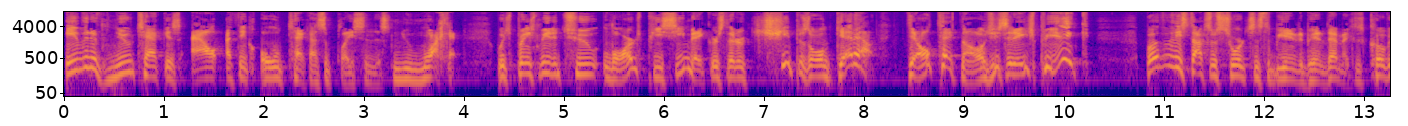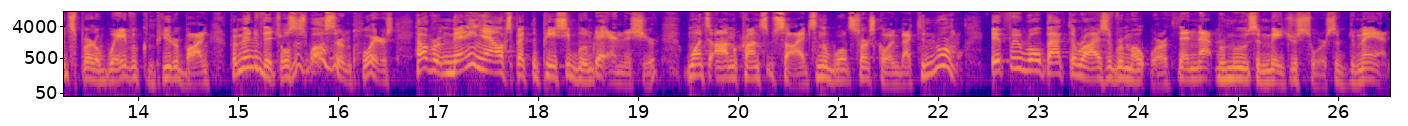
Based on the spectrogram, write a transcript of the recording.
Even if new tech is out, I think old tech has a place in this new market. Which brings me to two large PC makers that are cheap as all get out Dell Technologies and HP Inc. Both of these stocks have soared since the beginning of the pandemic as COVID spurred a wave of computer buying from individuals as well as their employers. However, many now expect the PC boom to end this year once Omicron subsides and the world starts going back to normal. If we roll back the rise of remote work, then that removes a major source of demand.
